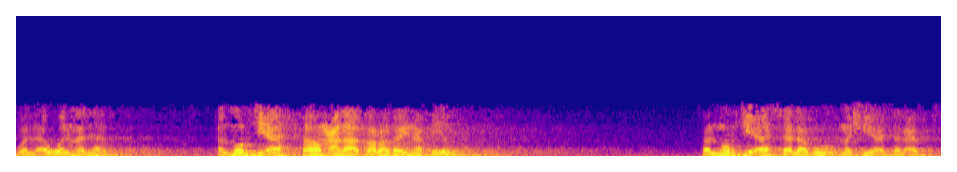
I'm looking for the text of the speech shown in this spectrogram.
والأول مذهب المرجئة فهم على طرفي نقيض. فالمرجئة سلبوا مشيئة العبد.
